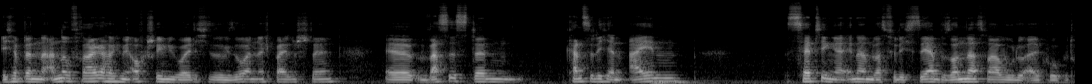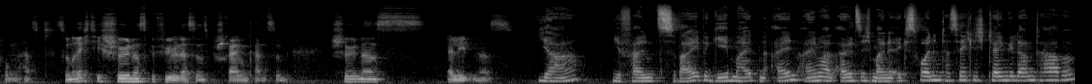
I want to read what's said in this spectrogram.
Ich habe dann eine andere Frage, habe ich mir aufgeschrieben, die wollte ich sowieso an euch beide stellen. Äh, was ist denn, kannst du dich an ein Setting erinnern, was für dich sehr besonders war, wo du Alkohol getrunken hast? So ein richtig schönes Gefühl, das du uns beschreiben kannst. So ein schönes Erlebnis. Ja, mir fallen zwei Begebenheiten ein. Einmal, als ich meine Ex-Freundin tatsächlich kennengelernt habe.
